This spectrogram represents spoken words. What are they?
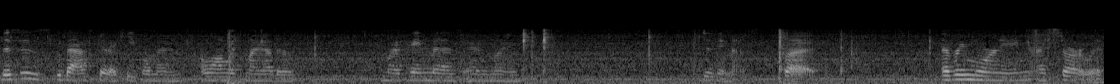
This is the basket I keep them in, along with my my pain meds and my dizzy meds. But every morning I start with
